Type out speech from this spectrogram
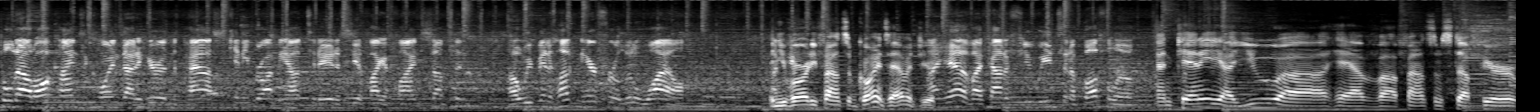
pulled out all kinds of coins out of here in the past. Kenny brought me out today to see if I could find something. Uh, we've been hunting here for a little while. And you've already found some coins, haven't you? I have. I found a few wheats and a buffalo. And Kenny, uh, you uh, have uh, found some stuff here,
